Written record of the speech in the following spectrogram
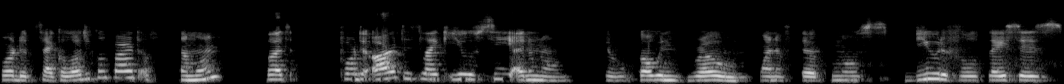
for the psychological part of someone. But for the art, it's like you see, I don't know, you go in Rome, one of the most beautiful places,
